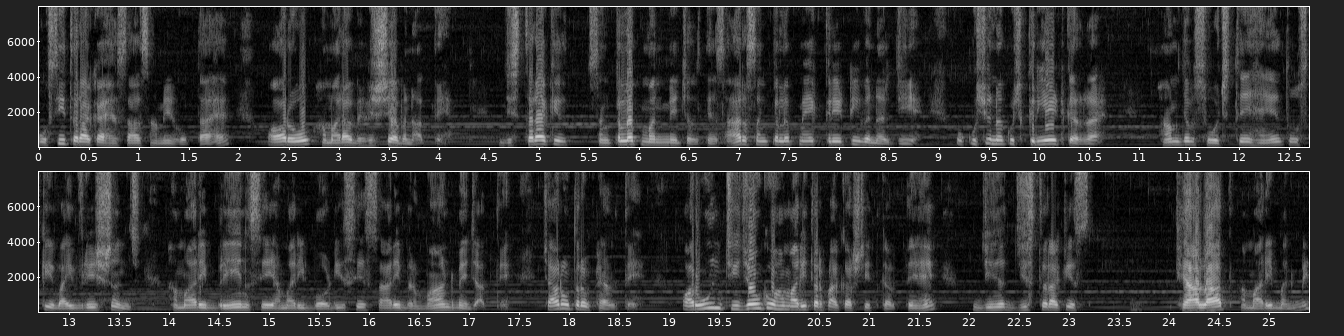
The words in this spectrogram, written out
उसी तरह का एहसास हमें होता है और वो हमारा भविष्य बनाते हैं। जिस तरह के संकल्प मन में चलते हैं, हर संकल्प में एक क्रिएटिव एनर्जी है। वो कुछ ना कुछ क्रिएट कर रहा है। हम जब सोचते हैं तो उसकी वाइब्रेशंस हमारे ब्रेन से, हमारी बॉडी से सारे ब्रह्मांड में जाते हैं, चारों तरफ़ फैलते हैं और उन चीज़ों को हमारी तरफ़ आकर्षित करते हैं, जिस तरह के ख्यालात हमारे मन में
